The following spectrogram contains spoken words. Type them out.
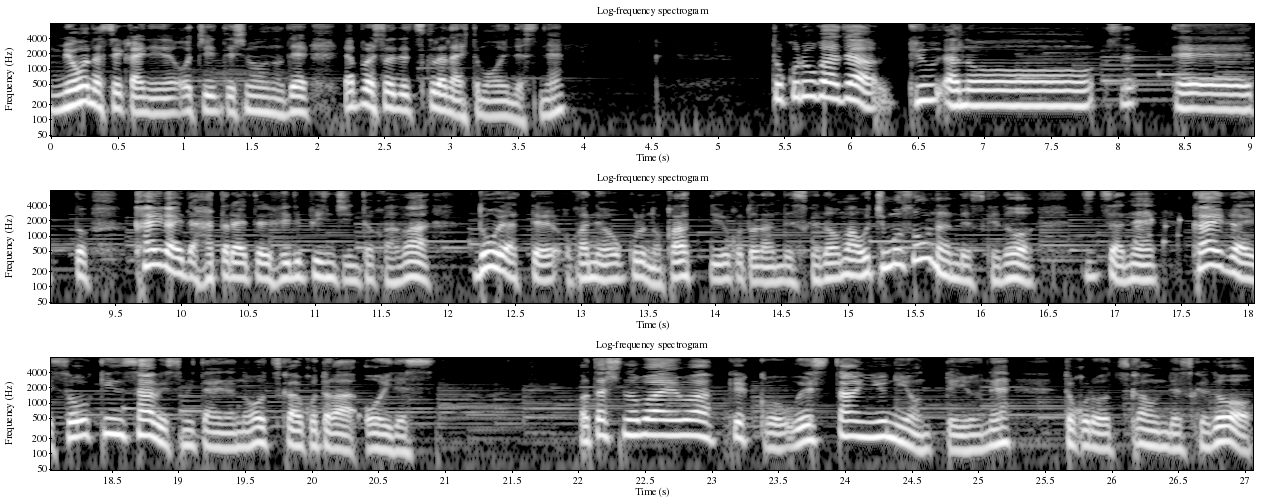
妙な世界に陥ってしまうので、やっぱりそれで作らない人も多いんですね。ところが、じゃあ、あのーえーっと、海外で働いてるフィリピン人とかは、どうやってお金を送るのかっていうことなんですけど、まあ、うちもそうなんですけど、実はね、海外送金サービスみたいなのを使うことが多いです。私の場合は結構ウエスタンユニオンっていうね、ところを使うんですけど、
